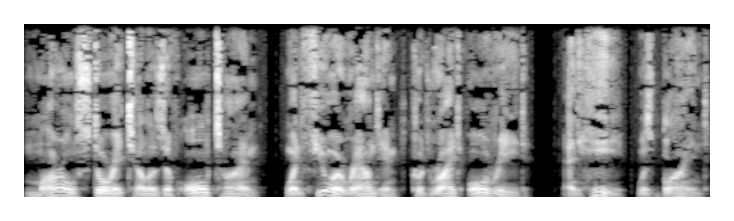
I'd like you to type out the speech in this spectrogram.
moral storytellers of all time when few around him could write or read, and he was blind?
